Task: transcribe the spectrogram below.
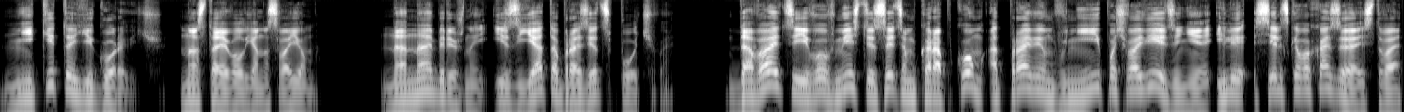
«Никита Егорович», — настаивал я на своем, — «на набережной изъят образец почвы. Давайте его вместе с этим коробком отправим в НИИ почвоведения или сельского хозяйства,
